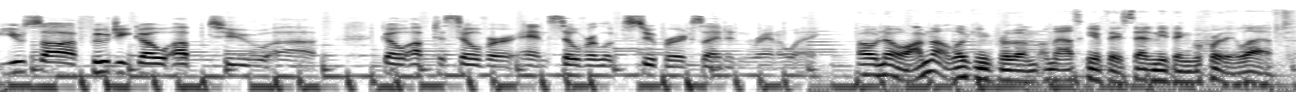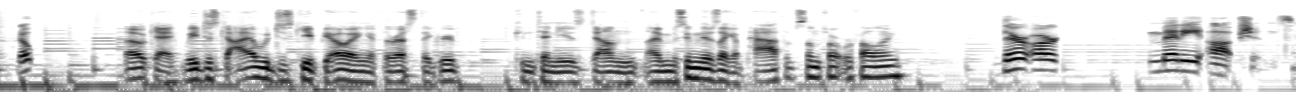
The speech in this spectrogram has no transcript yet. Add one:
You saw Fuji go up to, uh, go up to Silver, and Silver looked super excited and ran away. Oh no, I'm not looking for them. I'm asking if they said anything before they left. Nope. Okay, we just I would just keep going if the rest of the group continues down. I'm assuming there's like a path of some sort we're following. There are many options.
